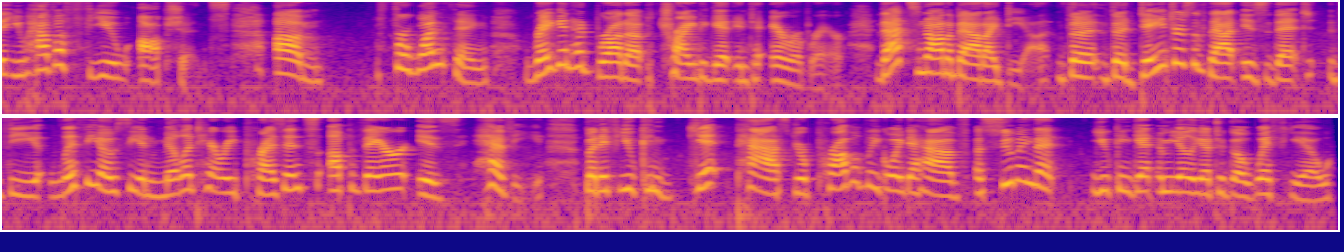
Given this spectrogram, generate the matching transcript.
that you have a few options. Um, for one thing, Reagan had brought up trying to get into Erebraer. That's not a bad idea. The the dangers of that is that the Lithiosian military presence up there is heavy. But if you can get past, you're probably going to have, assuming that you can get Amelia to go with you,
